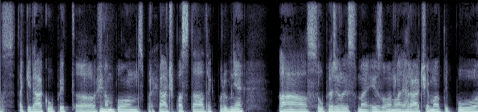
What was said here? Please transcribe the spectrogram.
se taky dá koupit mhm. šampon, sprcháč, pasta a tak podobně a soupeřili jsme i s online hráčema typu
